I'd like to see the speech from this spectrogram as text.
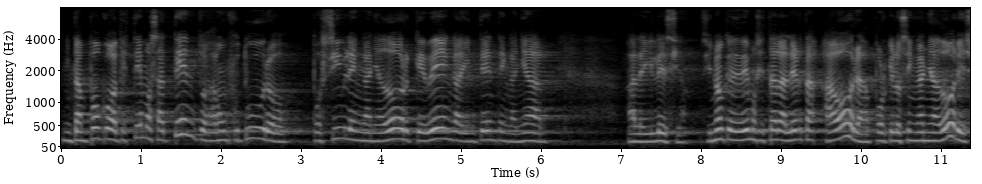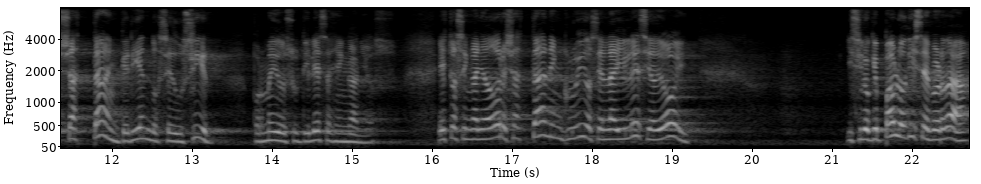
Ni tampoco a que estemos atentos a un futuro posible engañador que venga e intente engañar a la iglesia, sino que debemos estar alerta ahora porque los engañadores ya están queriendo seducir por medio de sutilezas y engaños. Estos engañadores ya están incluidos en la iglesia de hoy. Y si lo que Pablo dice es verdad,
